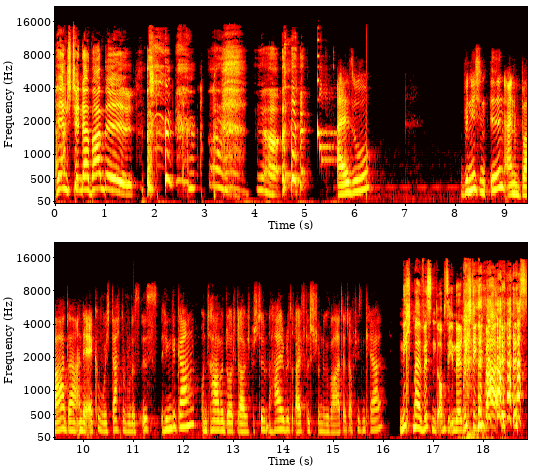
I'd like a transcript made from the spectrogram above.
Hinge, Tinder, Bumble! ja. Also bin ich in irgendeine Bar da an der Ecke, wo ich dachte, wo das ist, hingegangen und habe dort, glaube ich, bestimmt eine halbe, dreiviertel Stunde gewartet auf diesen Kerl. Nicht mal wissend, ob sie in der richtigen Bar ist.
